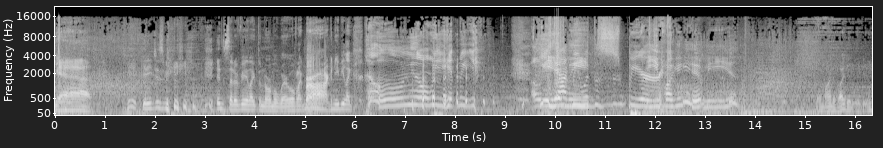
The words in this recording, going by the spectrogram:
Yeah! Can he just be instead of being like the normal werewolf, like "Brrr," can you be like, "Oh no, he hit me! Oh, he got me. with the spear!" fucking hit me! Don't mind if I diddly do.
